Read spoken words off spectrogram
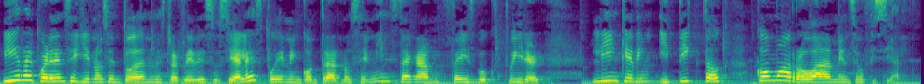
Y recuerden seguirnos en todas nuestras redes sociales, pueden encontrarnos en Instagram, Facebook, Twitter, LinkedIn y TikTok como arroba oficial.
